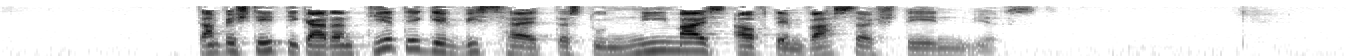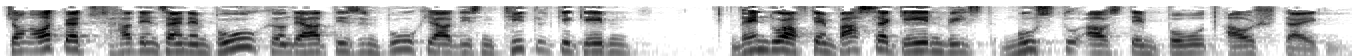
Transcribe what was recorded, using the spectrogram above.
dann besteht die garantierte Gewissheit, dass du niemals auf dem Wasser stehen wirst. John Ortberg hat in seinem Buch, und er hat diesem Buch ja diesen Titel gegeben, wenn du auf dem Wasser gehen willst, musst du aus dem Boot aussteigen.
